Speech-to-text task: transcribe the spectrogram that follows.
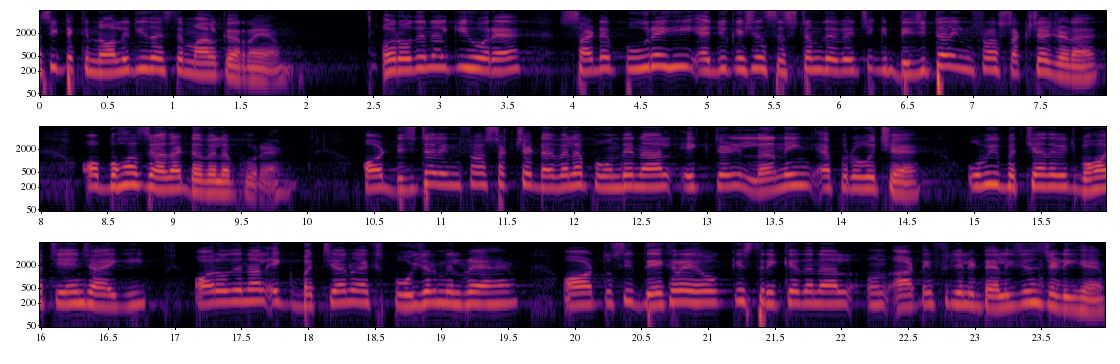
ਅਸੀਂ ਟੈਕਨੋਲੋਜੀ ਦਾ ਇਸਤੇਮਾਲ ਕਰ ਰਹੇ ਹਾਂ। ਔਰ ਉਹਦੇ ਨਾਲ ਕੀ ਹੋ ਰਿਹਾ ਹੈ? ਸਾਡੇ ਪੂਰੇ ਹੀ ਐਜੂਕੇਸ਼ਨ ਸਿਸਟਮ ਦੇ ਵਿੱਚ ਇੱਕ ਡਿਜੀਟਲ ਇਨਫਰਾਸਟ੍ਰਕਚਰ ਜਿਹੜਾ ਹੈ, ਉਹ ਬਹੁਤ ਜ਼ਿਆਦਾ ਡਿਵੈਲਪ ਹੋ ਰਿਹਾ ਹੈ। ਔਰ ਡਿਜੀਟਲ ਇਨਫਰਾਸਟ੍ਰਕਚਰ ਡਿਵੈਲਪ ਹੋਣ ਦੇ ਨਾਲ ਇੱਕ ਜਿਹੜੀ ਲਰਨਿੰਗ ਅਪਰੋਚ ਹੈ ਉਹ ਵੀ ਬੱਚਿਆਂ ਦੇ ਵਿੱਚ ਬਹੁਤ ਚੇਂਜ ਆਏਗੀ ਔਰ ਉਹਦੇ ਨਾਲ ਇੱਕ ਬੱਚਿਆਂ ਨੂੰ ਐਕਸਪੋਜ਼ਰ ਮਿਲ ਰਿਹਾ ਹੈ ਔਰ ਤੁਸੀਂ ਦੇਖ ਰਹੇ ਹੋ ਕਿਸ ਤਰੀਕੇ ਦੇ ਨਾਲ ਹੁਣ ਆਰਟੀਫੀਸ਼ੀਅਲ ਇੰਟੈਲੀਜੈਂਸ ਜਿਹੜੀ ਹੈ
